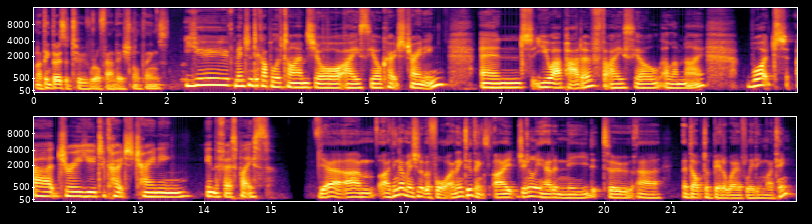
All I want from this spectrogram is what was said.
And I think those are two real foundational things. You've mentioned a couple of times your ICL coach training, and you are part of the ICL alumni. What uh, drew you to coach training in the first place? Yeah, um, I think I mentioned it before. I think two things. I generally had a need to uh, adopt a better way of leading my team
